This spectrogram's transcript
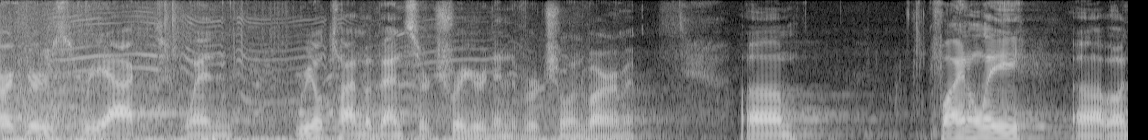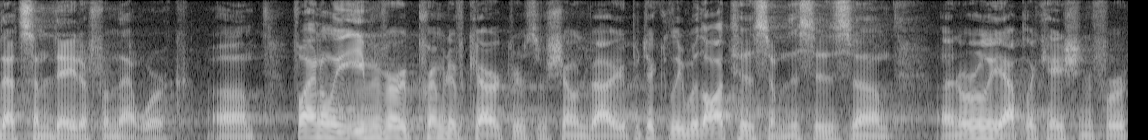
Characters react when real-time events are triggered in the virtual environment. Um, finally, uh, well, that's some data from that work. Um, finally, even very primitive characters have shown value, particularly with autism. This is um, an early application for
